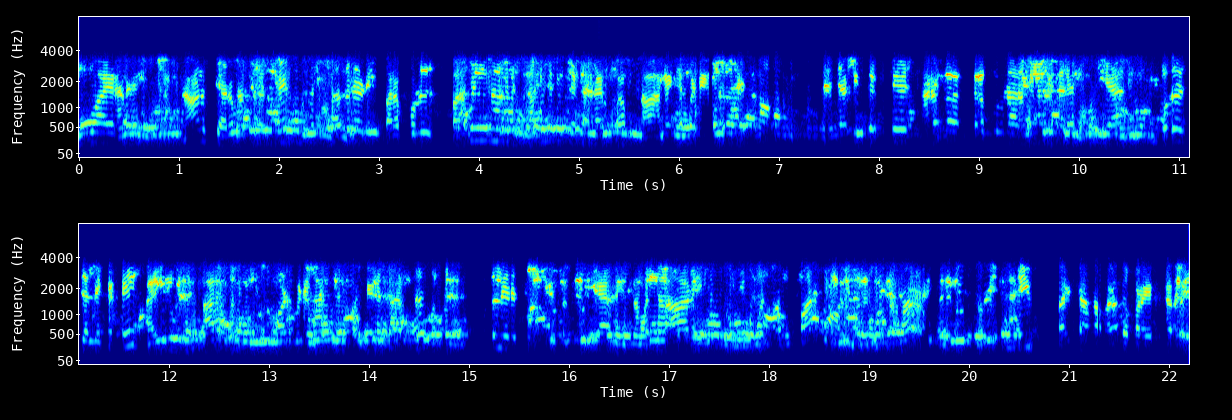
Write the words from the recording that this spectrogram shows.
மூவாயிரத்தி நானூத்தி அறுபத்தி ரெண்டு சதுரடி பரப்புள் பரப்பில் அமைக்கப்பட்டிருக்கிறது. ஜல்லிக்கட்டு அரங்க சிறப்பு விழாவில் நடக்கக்கூடிய ஜல்லிக்கட்டில் ஐநூறு சார்ந்த ஒரு வீரர்கள் பங்கேற்கிறார்கள். முதலிடத்தில் நாடு மற்றும் மாட்டு வழங்கப்பட இருக்கிறது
